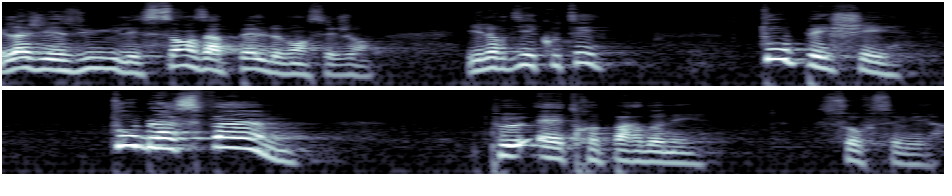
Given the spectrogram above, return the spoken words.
Et là, Jésus, il est sans appel devant ces gens. Il leur dit, écoutez, tout péché, tout blasphème peut être pardonné, sauf celui-là.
